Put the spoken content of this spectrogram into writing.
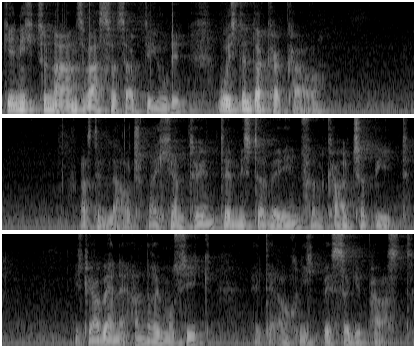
Geh nicht zu nah ans Wasser, sagte Judith. Wo ist denn der Kakao? Aus den Lautsprechern tönte Mr. Wayne von Culture Beat. Ich glaube, eine andere Musik hätte auch nicht besser gepasst.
